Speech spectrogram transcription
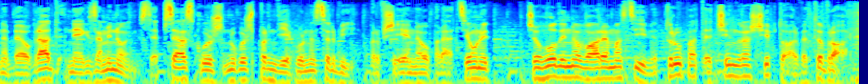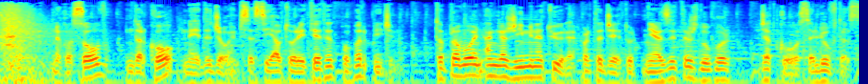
Në Beograd ne ekzaminojmë se pse askush nuk është përndjekur në Serbi, për fshehjen e operacionit që hodhin në varre masive trupat e qindra shqiptarëve të vrarë. Në Kosovë, ndërkohë, ne dëgjojmë se si autoritetet po përpiqen të provojnë angazhimin e tyre për të gjetur njerëzit e zhdukur gjatë kohës së luftës.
